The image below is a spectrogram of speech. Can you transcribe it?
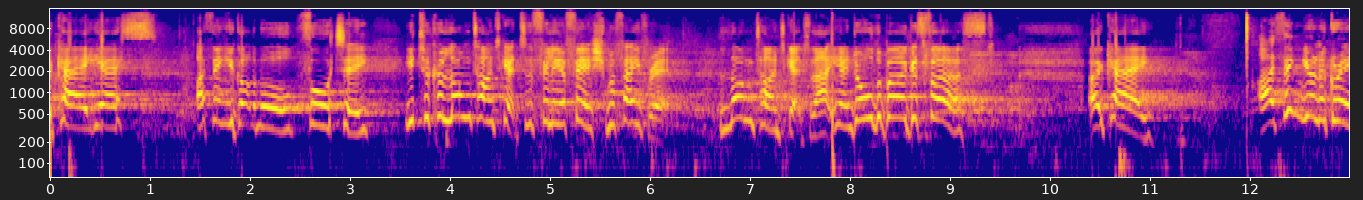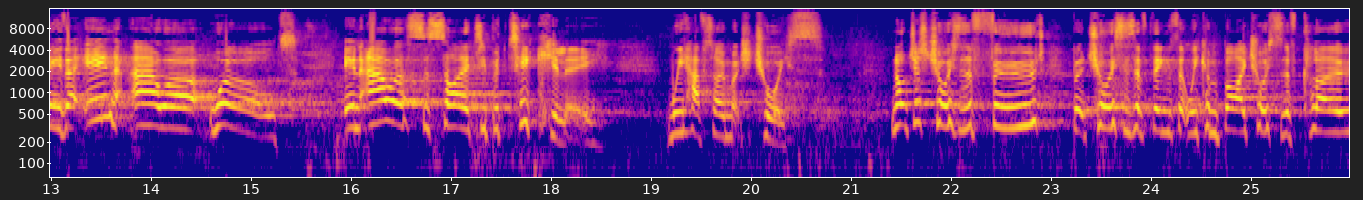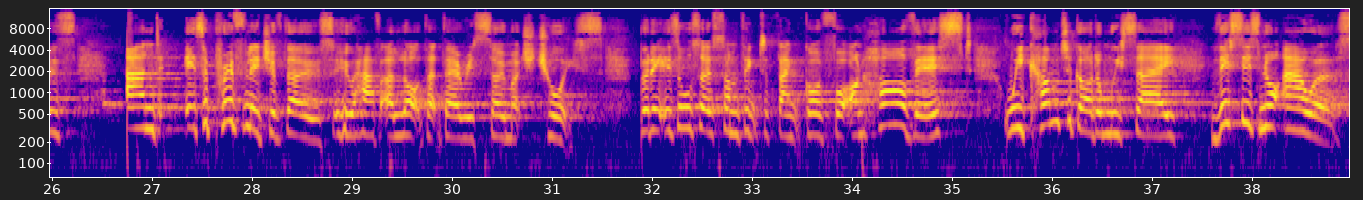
Okay, yes. I think you got them all. 40. You took a long time to get to the fillet of fish, my favourite. Long time to get to that. You aimed all the burgers first. Okay. I think you'll agree that in our world, in our society particularly, we have so much choice. Not just choices of food, but choices of things that we can buy, choices of clothes. And it's a privilege of those who have a lot that there is so much choice. But it is also something to thank God for. On harvest, we come to God and we say, This is not ours.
